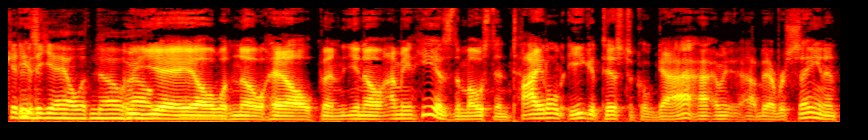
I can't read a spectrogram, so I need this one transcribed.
getting to Yale with no help. Yale with no help, and you know, I mean, he is the most entitled, egotistical guy I, I mean I've ever seen, and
